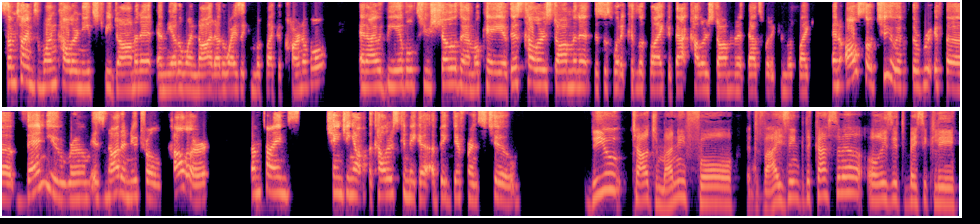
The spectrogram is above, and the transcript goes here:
sometimes one color needs to be dominant and the other one not. Otherwise, it can look like a carnival. And I would be able to show them, okay, if this color is dominant, this is what it could look like. If that color is dominant, that's what it can look like. And also, too, if the if the venue room is not a neutral color, sometimes changing out the colors can make a, a big difference too. Do you charge money for advising the customer, or is it basically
